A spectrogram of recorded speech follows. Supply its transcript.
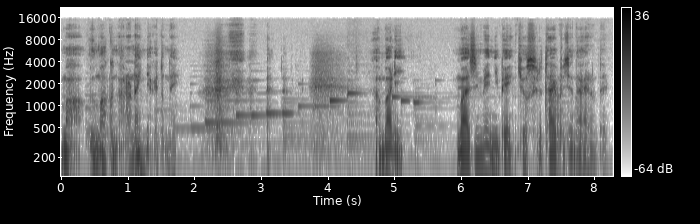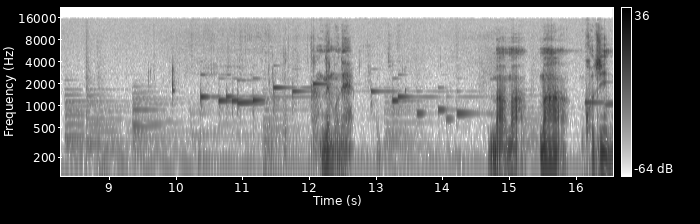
まあうまくならないんだけどね あんまり真面目に勉強するタイプじゃないのでまあ個人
